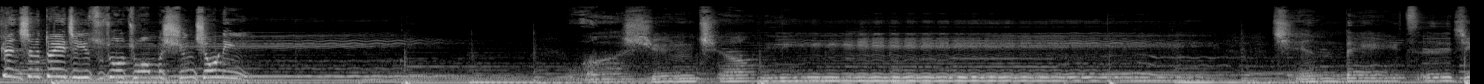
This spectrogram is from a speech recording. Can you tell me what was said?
更深的对着耶稣说：“主，我们寻求你。”我寻求你，己，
